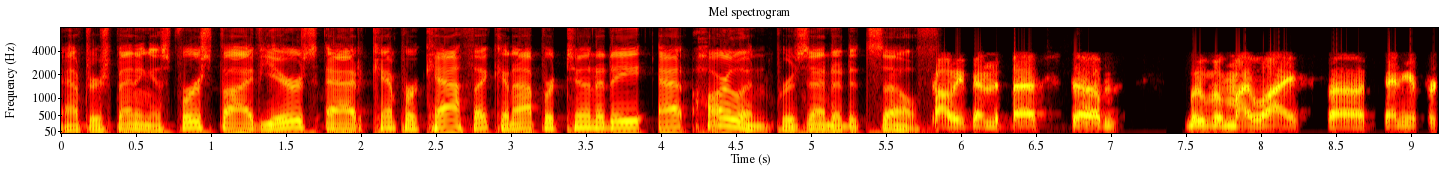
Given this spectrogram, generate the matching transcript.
After spending his first five years at Kuemper Catholic, an opportunity at Harlan presented itself. Probably been the best um, move of my life. Uh, been here for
